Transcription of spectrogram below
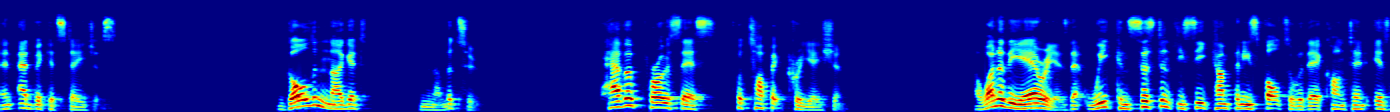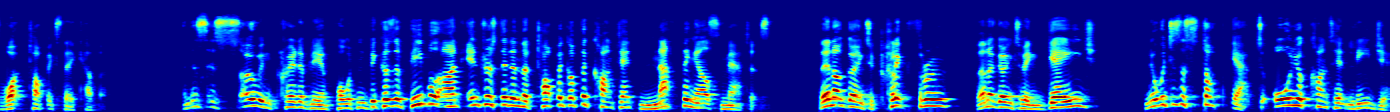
and advocate stages. Golden nugget number two. Have a process for topic creation. Now, one of the areas that we consistently see companies falter with their content is what topics they cover. And this is so incredibly important because if people aren't interested in the topic of the content, nothing else matters. They're not going to click through, they're not going to engage, you know, which is a stopgap to all your content lead gen,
